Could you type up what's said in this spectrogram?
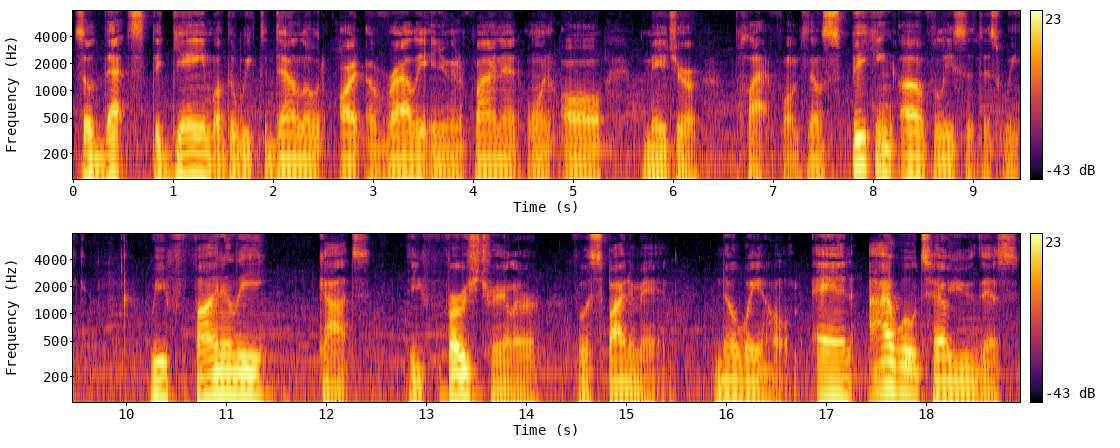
So that's the game of the week to download Art of Rally, and you're going to find that on all major platforms. Now, speaking of releases this week, we finally got the first trailer for Spider Man No Way Home. And I will tell you this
